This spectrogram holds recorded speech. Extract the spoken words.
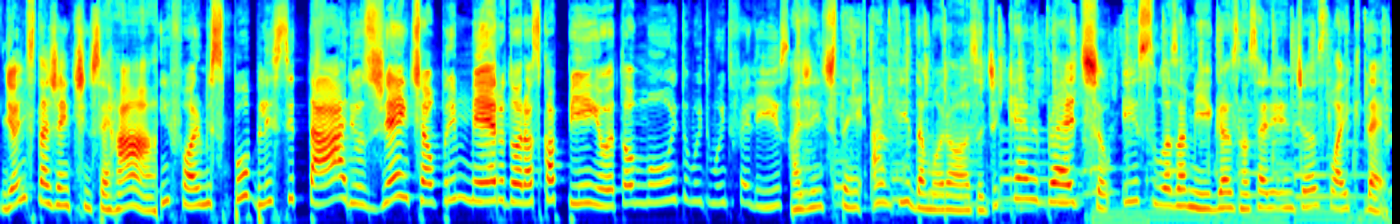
E antes da gente encerrar, informes publicitários. Gente, é o primeiro do horoscopinho. Eu tô muito, muito, muito feliz. A gente tem A Vida Amorosa de Carrie Bradshaw e suas amigas na série Just Like That.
